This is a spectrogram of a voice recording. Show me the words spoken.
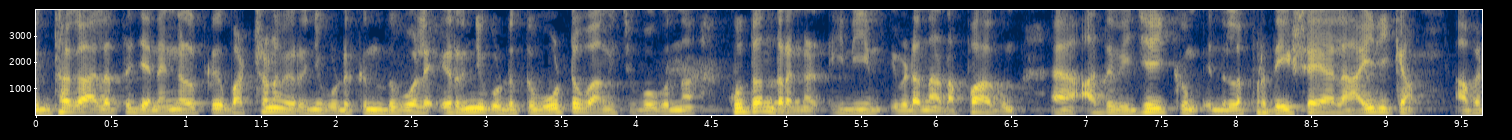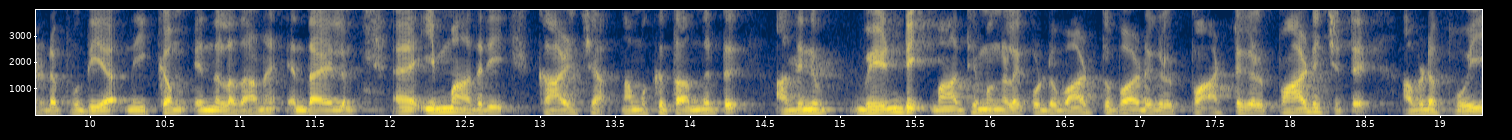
യുദ്ധകാലത്ത് ജനങ്ങൾക്ക് ഭക്ഷണം എറിഞ്ഞു കൊടുക്കുന്നത് പോലെ എറിഞ്ഞു കൊടുത്ത് വോട്ട് വാങ്ങിച്ചു പോകുന്ന കുതന്ത്രങ്ങൾ ഇനിയും ഇവിടെ നടപ്പാകും അത് വിജയിക്കും എന്നുള്ള പ്രതീക്ഷയാലായിരിക്കാം. അവരുടെ പുതിയ നീക്കം എന്നുള്ളതാണ്. എന്തായാലും ഇമാതിരി കാഴ്ച നമുക്ക് തന്നിട്ട് അതിനു വേണ്ടി മാധ്യമങ്ങളെ കൊണ്ട് വാഴ്ത്തുപാടുകൾ പാട്ടുകൾ പാടിച്ചിട്ട് അവിടെ പോയി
